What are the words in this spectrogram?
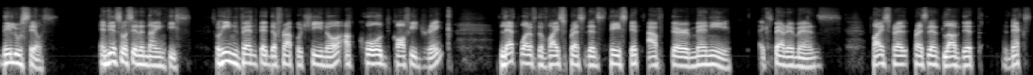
they lose sales. And this was in the 90s. So he invented the Frappuccino, a cold coffee drink. Let one of the vice presidents taste it after many experiments. Vice pre- president loved it. The next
